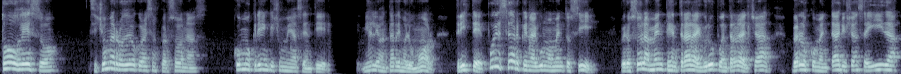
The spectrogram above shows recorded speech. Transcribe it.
todo eso, si yo me rodeo con esas personas, ¿cómo creen que yo me voy a sentir? me voy a levantar de mal humor, triste. Puede ser que en algún momento sí, pero solamente entrar al grupo, entrar al chat, ver los comentarios, ya enseguida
